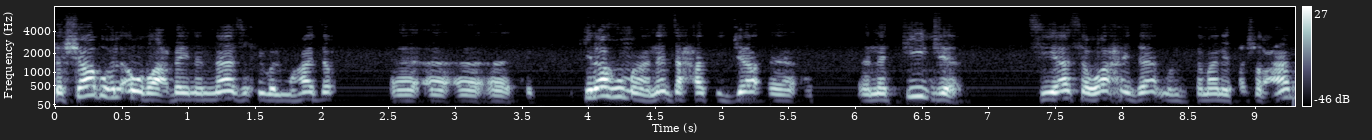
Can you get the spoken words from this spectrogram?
تشابه الأوضاع بين النازح والمهاجر آه، آه، آه، كلاهما نزح نتيجة سياسة واحدة منذ 18 عام.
